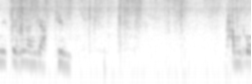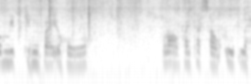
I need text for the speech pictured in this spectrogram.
มีแต่เรื่องอยากกินทำรวมมิตรกินไป โอ้โหรอไฟทัดเสาอึดเลย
